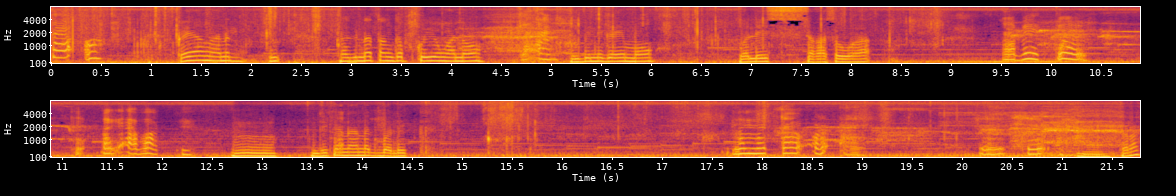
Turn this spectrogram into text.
tao. Kaya nga nag natanggap ko yung ano, Saan? yung binigay mo, walis sa suha. Sabi ko, pag-abot. Hmm, hindi ka na nagbalik. May tao. Ay. Hmm, tara.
